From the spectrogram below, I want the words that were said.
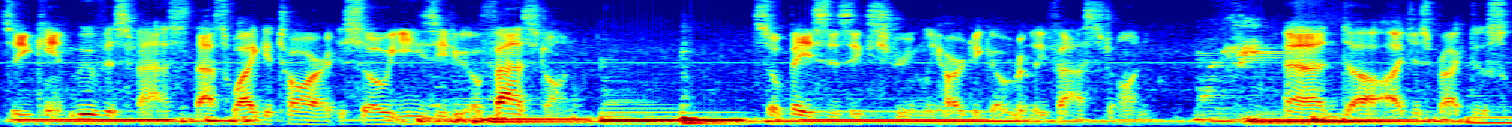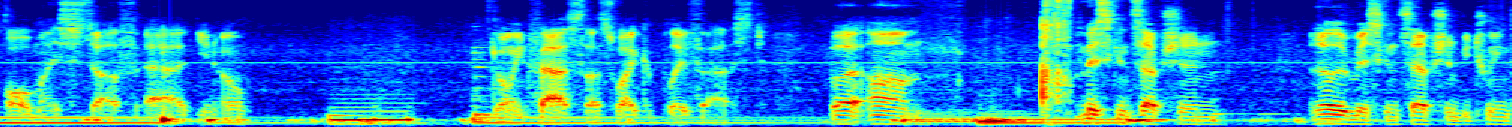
So you can't move as fast. That's why guitar is so easy to go fast on. So bass is extremely hard to go really fast on. And uh, I just practice all my stuff at, you know, going fast. That's why I could play fast. But um, misconception, another misconception between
